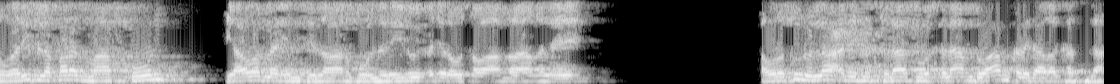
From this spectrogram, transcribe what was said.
نو غریب ل قرض معاف کول یا ور ل انتظار کول دې لوی اجر او ثواب راغله او رسول الله عليه الصلاه والسلام دعا هم کړی دا کس لا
